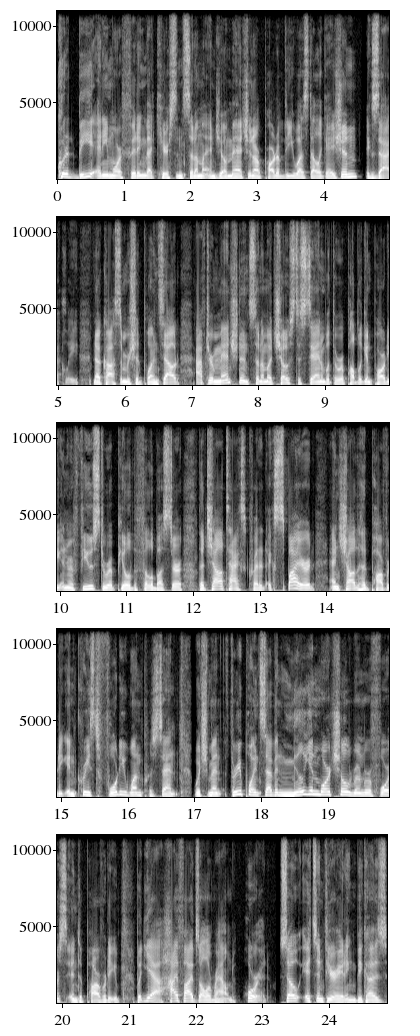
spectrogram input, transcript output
Could it be any more fitting that Kyrsten Sinema and Joe Manchin are part of the U.S. delegation? Exactly. Now, Costumer points out, after Manchin and Sinema chose to stand with the Republican Party and refused to repeal the filibuster, the child tax credit expired and childhood poverty increased 41%, which meant 3.7 million more children were forced into poverty. But yeah, high fives all around. Horrid. So it's infuriating because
